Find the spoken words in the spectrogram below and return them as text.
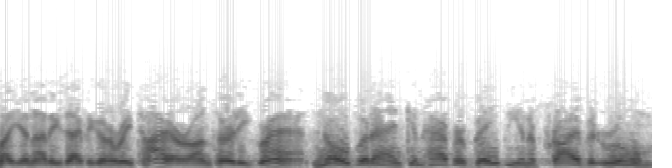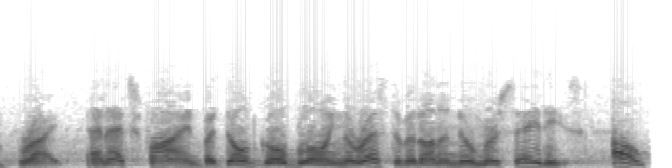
well, you're not exactly going to retire on 30 grand. No, but Anne can have her baby in a private room. Right. And that's fine, but don't go blowing the rest of it on a new Mercedes. Oh,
